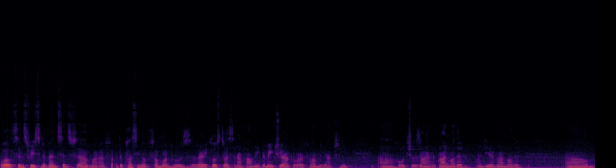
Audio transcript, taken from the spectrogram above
well since recent events since uh, the passing of someone who's very close to us in our family the matriarch of our family actually uh, which was our grandmother my dear grandmother um,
